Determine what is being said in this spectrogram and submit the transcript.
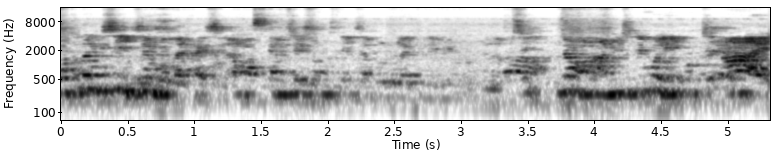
গতকাল কিছু এক্সাম্পল দেখাইছিলাম, আজকে আমি সেই সমস্ত এক্সাম্পলগুলো একটু রিভিউ করতে যাচ্ছি। যেমন আমি যদি বলি আই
